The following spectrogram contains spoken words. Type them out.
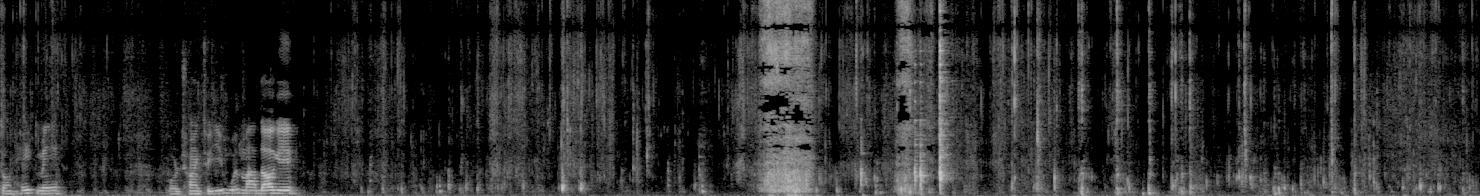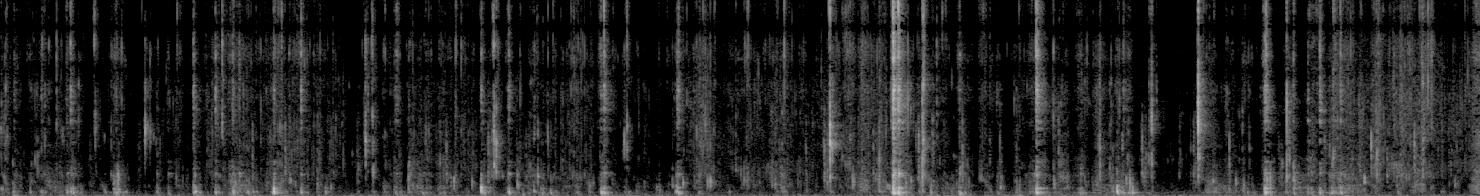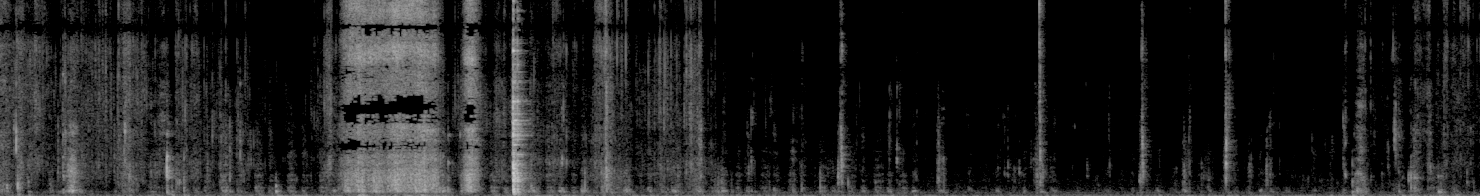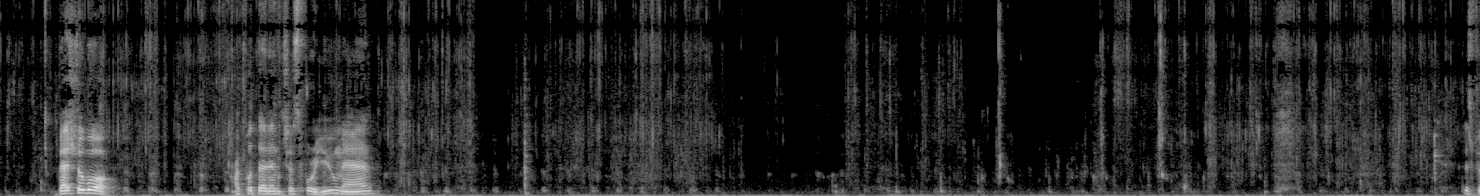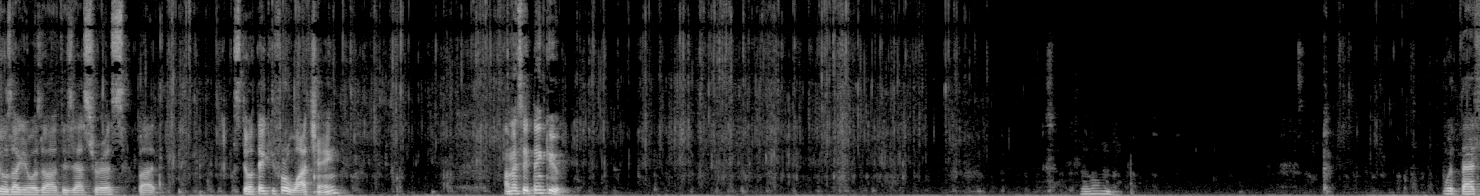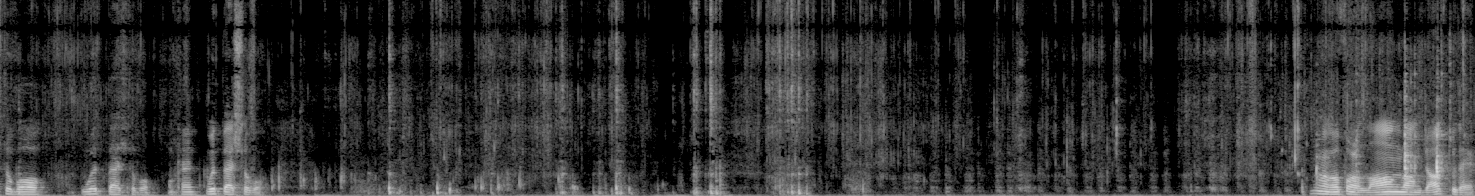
don't hate me for trying to eat with my doggy. Vegetable. I put that in just for you, man. This feels like it was uh, disastrous, but still, thank you for watching. I'm gonna say thank you. With vegetable, with vegetable, okay? With vegetable. I'm gonna go for a long, long jog today.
